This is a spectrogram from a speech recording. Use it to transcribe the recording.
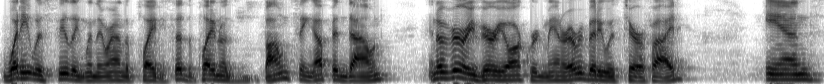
what he was feeling when they were on the plane. He said the plane was bouncing up and down in a very, very awkward manner. Everybody was terrified. And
